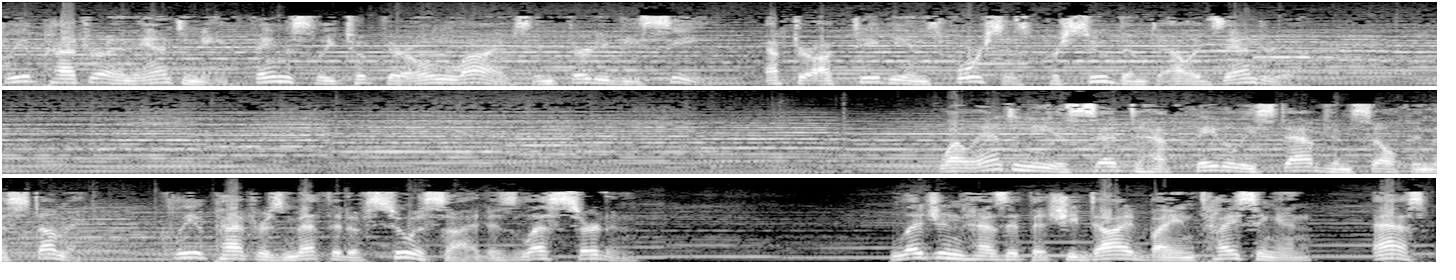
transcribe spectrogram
Cleopatra and Antony famously took their own lives in 30 BC, after Octavian's forces pursued them to Alexandria. While Antony is said to have fatally stabbed himself in the stomach, Cleopatra's method of suicide is less certain. Legend has it that she died by enticing an asp,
